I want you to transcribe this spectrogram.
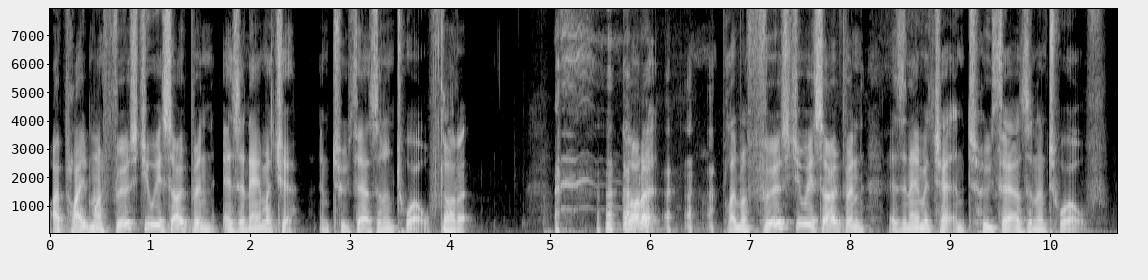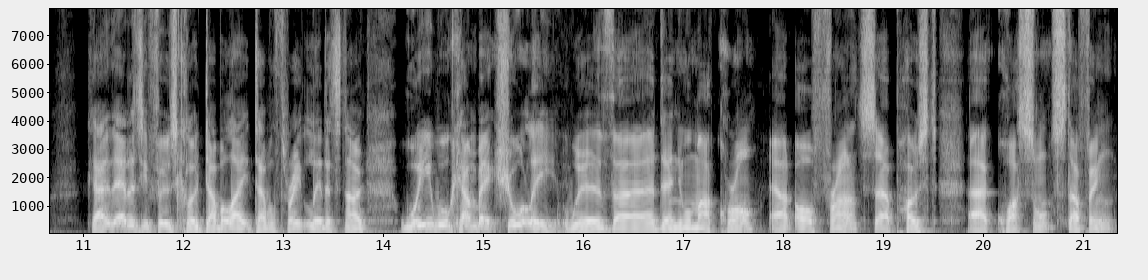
I played my first US Open as an amateur in 2012. got it. Got it. Played my first US Open as an amateur in 2012. Okay, that is your first clue. Double eight, double three. Let us know. We will come back shortly with uh, Daniel Macron out of France, uh, post uh, croissant stuffing,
